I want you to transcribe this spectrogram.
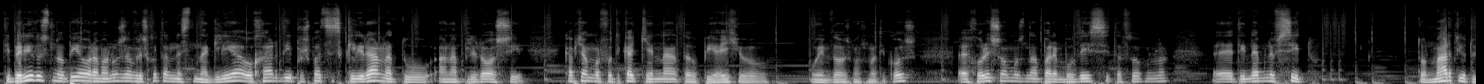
την περίοδο στην οποία ο Ραμανούζα βρισκόταν στην Αγγλία, ο Χάρντι προσπάθησε σκληρά να του αναπληρώσει κάποια μορφωτικά κενά τα οποία είχε ο, ο Ινδός μαθηματικός, ε, χωρίς όμως να παρεμποδίσει ταυτόχρονα ε, την έμπνευσή του. Τον Μάρτιο του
